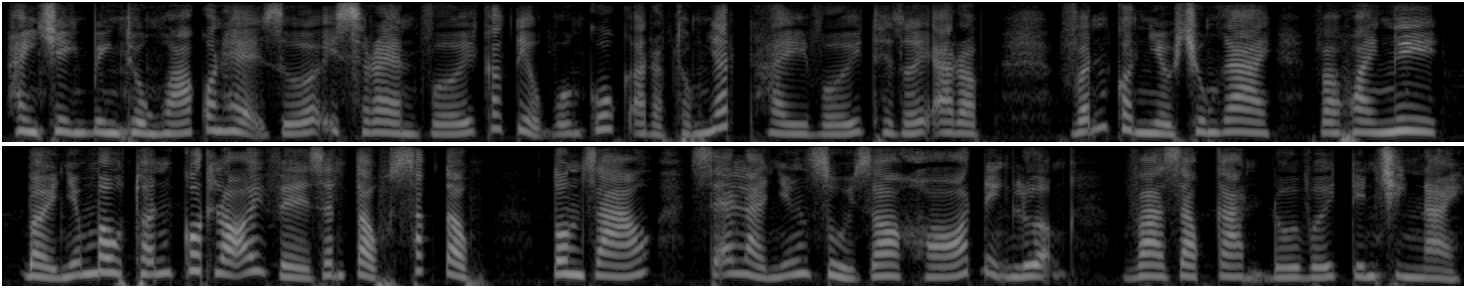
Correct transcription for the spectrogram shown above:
hành trình bình thường hóa quan hệ giữa Israel với các tiểu vương quốc Ả Rập Thống Nhất hay với thế giới Ả Rập vẫn còn nhiều chung gai và hoài nghi bởi những mâu thuẫn cốt lõi về dân tộc, sắc tộc, tôn giáo sẽ là những rủi ro khó định lượng và rào cản đối với tiến trình này.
